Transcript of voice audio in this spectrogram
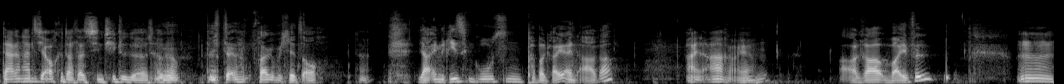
Daran hatte ich auch gedacht, als ich den Titel gehört habe. Ja. Ich da, frage mich jetzt auch. Ja, einen riesengroßen Papagei, ein Ara, Ein Ara, ja. Mhm. Ara Weifel. Mhm.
